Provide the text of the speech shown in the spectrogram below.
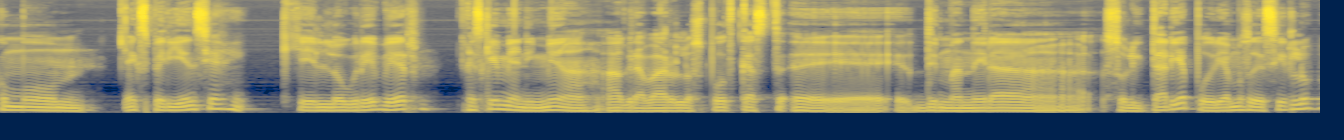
como experiencia que logré ver es que me animé a, grabar los podcasts eh, de manera solitaria, podríamos decirlo.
